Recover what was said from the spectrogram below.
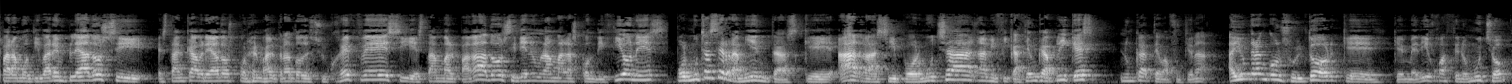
para motivar empleados si están cabreados por el maltrato de su jefe, si están mal pagados, si tienen unas malas condiciones. Por muchas herramientas que hagas y por mucha gamificación que apliques, nunca te va a funcionar. Hay un gran consultor que, me dijo hace no mucho,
